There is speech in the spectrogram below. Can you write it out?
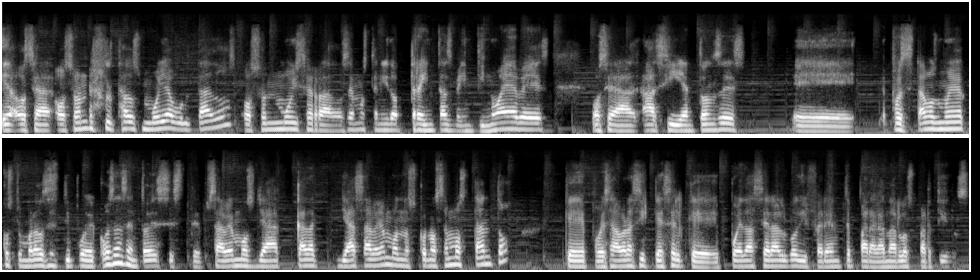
eh, o sea, o son resultados muy abultados o son muy cerrados. Hemos tenido 30-29, o sea, así. Entonces, eh, pues estamos muy acostumbrados a ese tipo de cosas. Entonces, este, sabemos ya, cada, ya sabemos, nos conocemos tanto que pues ahora sí que es el que pueda hacer algo diferente para ganar los partidos.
